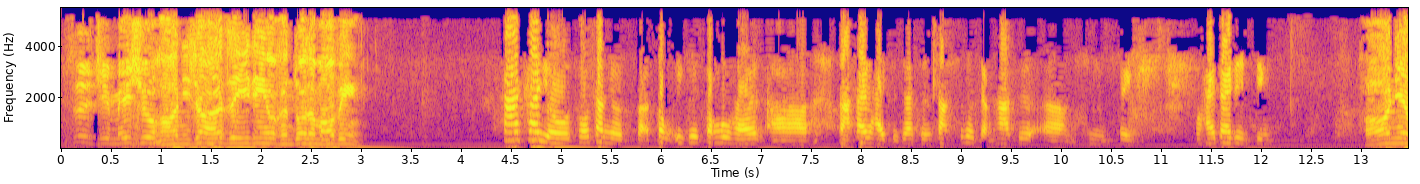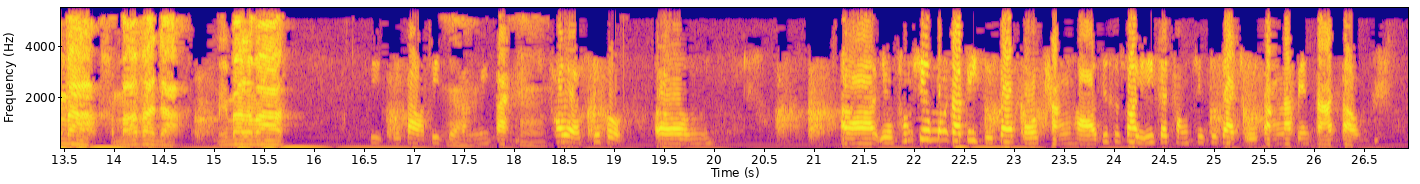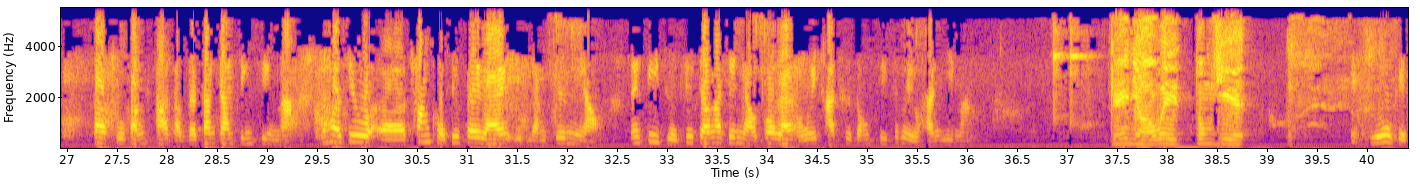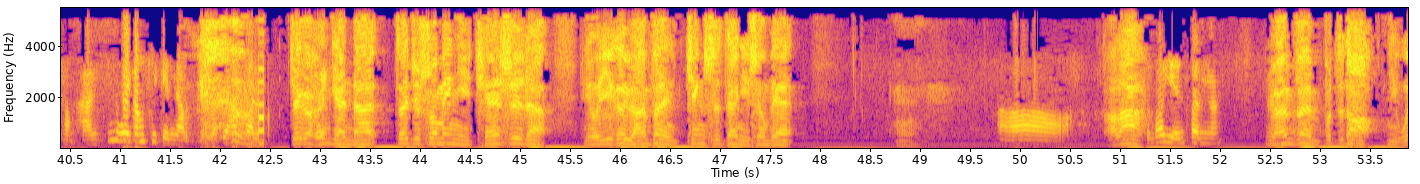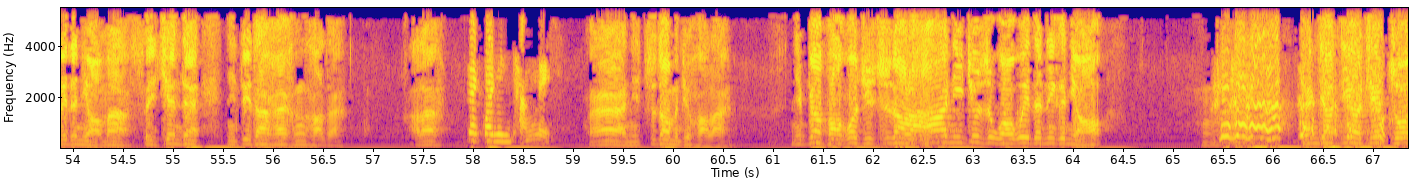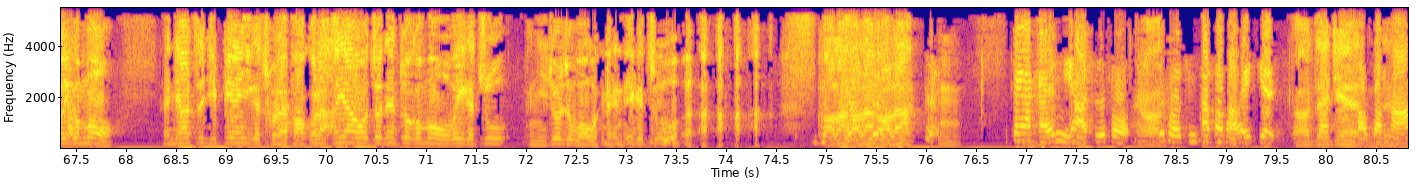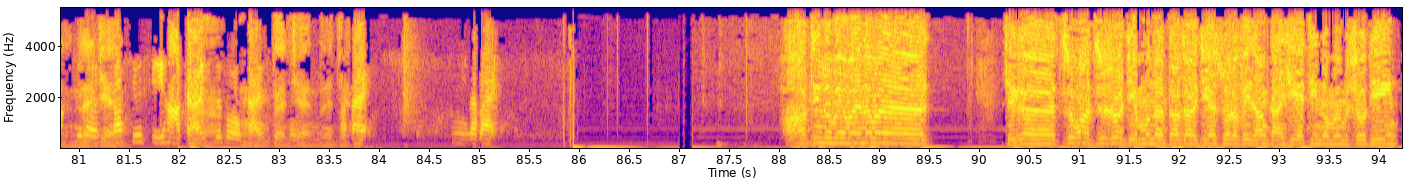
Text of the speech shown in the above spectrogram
自己没修好，你这儿子一定有很多的毛病。他他有头上有呃动一只动物和呃打开的孩子在身上，师傅讲他是呃嗯对，我还在念经，好好念吧，很麻烦的，明白了吗？弟知道弟子很明白。嗯还有师傅，嗯呃有同学梦到弟子在佛堂哈、就是说有一个同学是在厨房那边打扫，到厨房打扫的干干净净嘛，然后就呃窗口就飞来两只鸟，那弟子就叫那些鸟过来我喂它吃东西，这个有含义吗？给鸟喂东西，食物给同啊，就是喂东西给鸟吃，的叫它过来。这个很简单，这就说明你前世的有一个缘分，今世在你身边。嗯，哦，好啦什，么缘分呢？缘分不知道你喂的鸟嘛，所以现在你对它还很好的。好了，在观音堂内。哎，你知道嘛就好了，你不要跑过去知道了啊，你就是我喂的那个鸟。嗯，人家第二天做一个梦，人家自己编一个出来，跑过来，哎呀，我昨天做个梦，我喂一个猪，你就是我喂的那个猪。好了好了好了，嗯，对啊，感恩你哈，师傅，啊师傅，请他泡泡会见。啊再见早上好，师傅再见要休息哈，感恩师傅嗯，感恩师傅，再见再见拜拜。嗯，拜拜。好，听众朋友们，那么这个知话直说节目呢到这结束了，非常感谢听众朋友们收听。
